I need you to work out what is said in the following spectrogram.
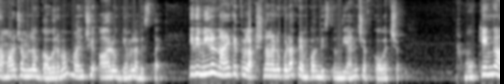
సమాజంలో గౌరవం మంచి ఆరోగ్యం లభిస్తాయి. ఇది మీరు నాయకత్వ లక్షణాలను కూడా పెంపొందిస్తుంది అని చెప్పుకోవచ్చు. ముఖ్యంగా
